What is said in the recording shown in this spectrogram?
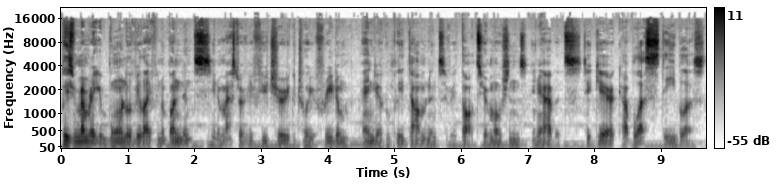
Please remember that you're born to live your life in abundance. You're the master of your future, you control your freedom, and you have complete dominance of your thoughts, your emotions, and your habits. Take care. God bless. Stay blessed.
